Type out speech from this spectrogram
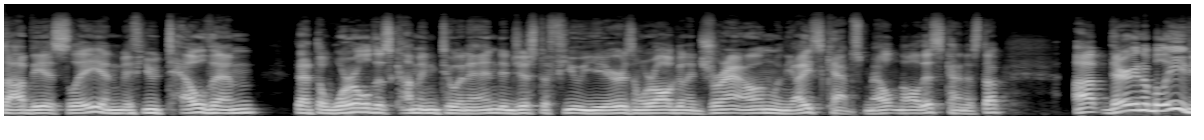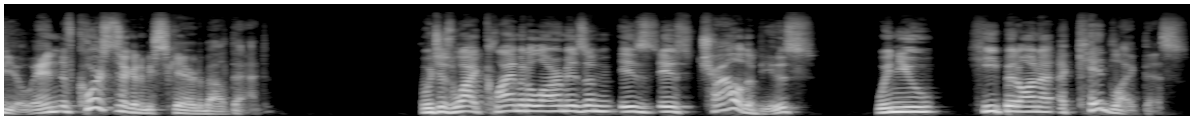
obviously. And if you tell them that the world is coming to an end in just a few years and we're all going to drown when the ice caps melt and all this kind of stuff uh, they're going to believe you and of course they're going to be scared about that which is why climate alarmism is is child abuse when you heap it on a, a kid like this.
